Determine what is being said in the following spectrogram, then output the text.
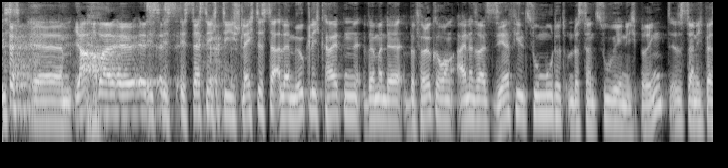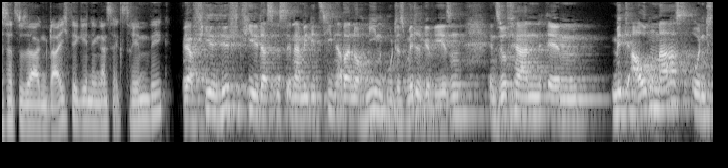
Ist, ähm, ja, aber äh, es, ist, ist, ist das nicht die schlechteste aller Möglichkeiten, wenn man der Bevölkerung einerseits sehr viel zumutet und das dann zu wenig bringt? Ist es dann nicht besser zu sagen, gleich, wir gehen den ganz extremen Weg? Ja, viel hilft viel. Das ist in der Medizin aber noch nie ein gutes Mittel gewesen. Insofern ähm, mit Augenmaß und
